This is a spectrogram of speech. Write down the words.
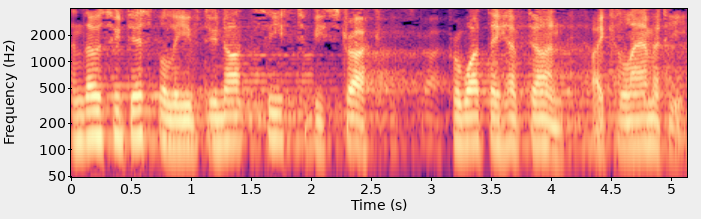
And those who disbelieve do not cease to be struck for what they have done by calamity,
